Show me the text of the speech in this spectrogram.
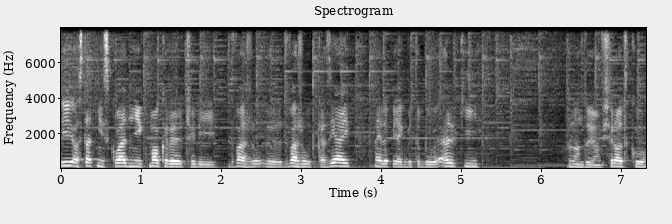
I ostatni składnik mokry, czyli dwa, y, dwa żółtka z jaj. Najlepiej jakby to były elki. Lądują w środku.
